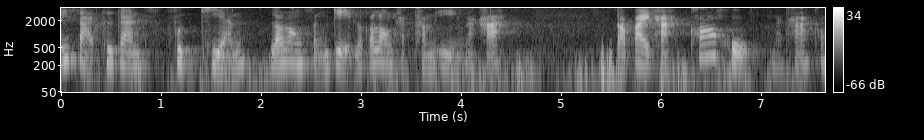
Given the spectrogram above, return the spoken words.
ณิตศาสตร์คือการฝึกเขียนแล้วลองสังเกตแล้วก็ลองหัดทำเองนะคะ ต่อไปค่ะ ข้อ 6 นะคะ ข้อ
